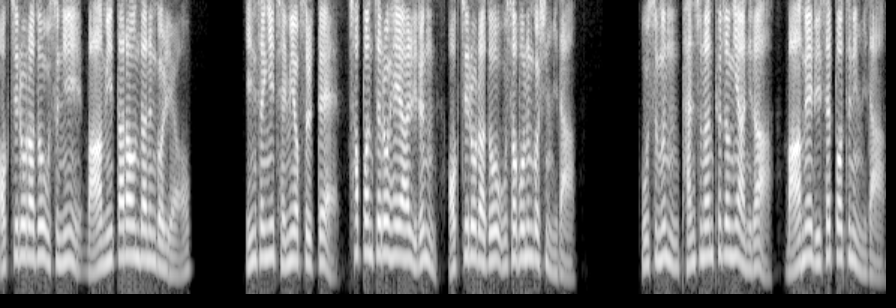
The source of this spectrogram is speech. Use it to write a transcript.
억지로라도 웃으니 마음이 따라온다는 걸요. 인생이 재미없을 때 첫 번째로 해야 할 일은 억지로라도 웃어보는 것입니다. 웃음은 단순한 표정이 아니라 마음의 리셋 버튼입니다.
